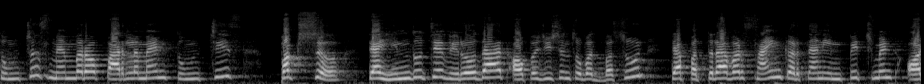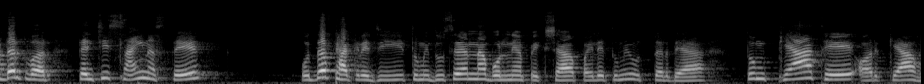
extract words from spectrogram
तुमचंच मेंबर ऑफ पार्लमेंट तुमचीच पक्ष त्या हिंदूचे विरोधात ऑपोजिशन सोबत बसून त्या पत्रावर साईन करते आणि इम्पिचमेंट ऑर्डरवर त्यांची साईन असते. उद्धव ठाकरेजी तुम्ही दुसऱ्यांना बोलण्यापेक्षा पहिले तुम्ही उत्तर द्या. तुम क्या थे और क्या हो?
